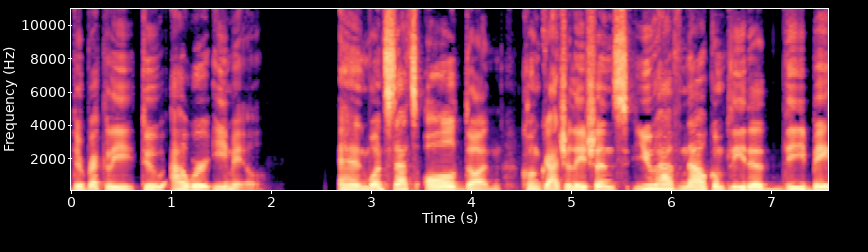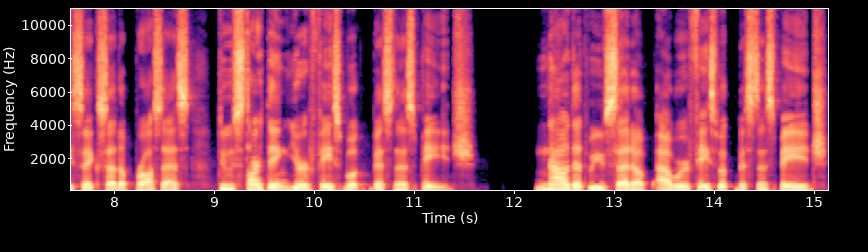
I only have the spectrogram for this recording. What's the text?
directly to our email. And once that's all done, congratulations, you have now completed the basic setup process to starting your Facebook business page. Now that we've set up our Facebook business page,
